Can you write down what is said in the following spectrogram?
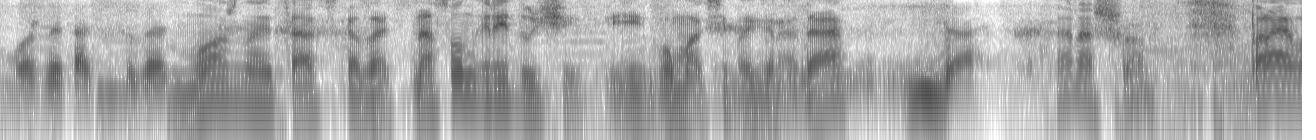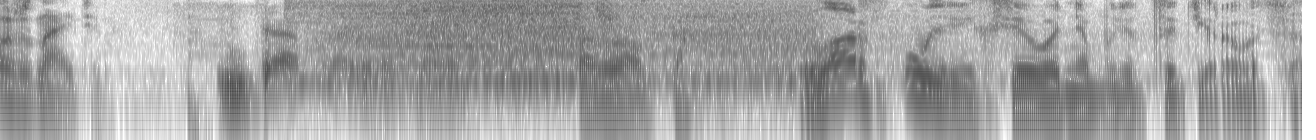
можно и так сказать. Можно и так сказать. На сон грядущий и у Максима игра, да? Да, Хорошо. Правила же знаете. да, правильно знаю. Пожалуйста. Ларс Ульрих сегодня будет цитироваться.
